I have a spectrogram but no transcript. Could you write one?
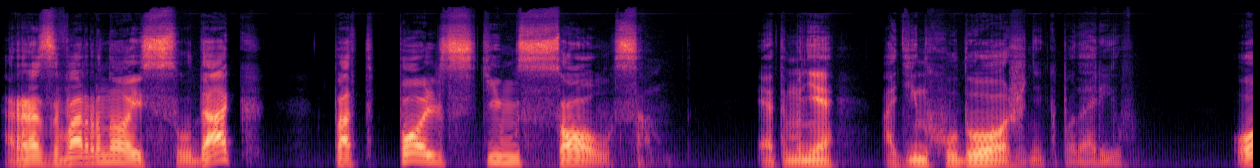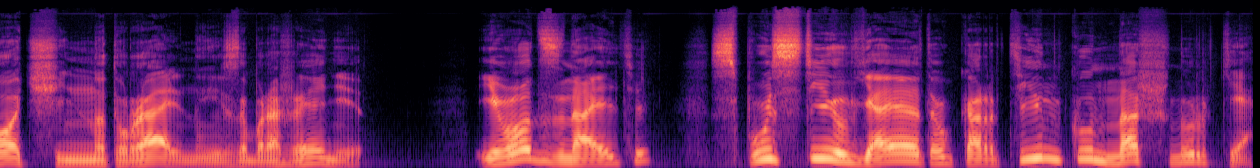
Разварной судак под польским соусом. Это мне один художник подарил. Очень натуральное изображение. И вот, знаете, спустил я эту картинку на шнурке.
